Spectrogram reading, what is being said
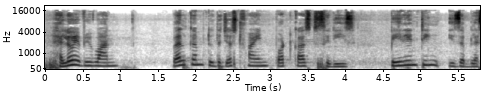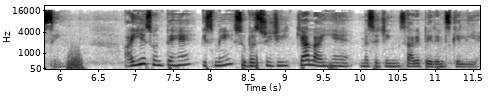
Hello, everyone. Welcome to the Just Fine podcast series parenting is a Blessing. आइए सुनते हैं इसमें सुभश्री जी क्या लाई हैं मैसेजिंग सारे पेरेंट्स के लिए।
